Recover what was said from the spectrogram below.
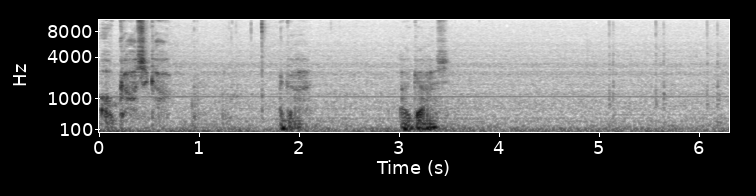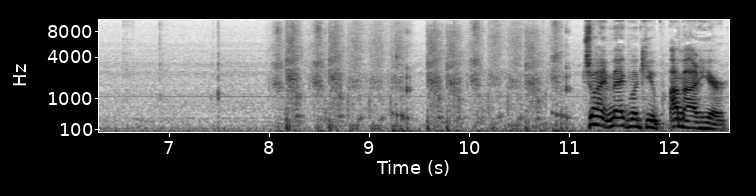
Oh gosh, I got. I got. Oh gosh. Giant magma cube. I'm out of here.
